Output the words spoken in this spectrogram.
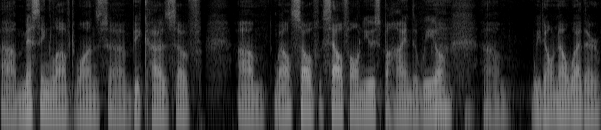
uh, missing loved ones uh, because of, um, well, cell, cell phone use behind the wheel. Mm-hmm. Um, we don't know whether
